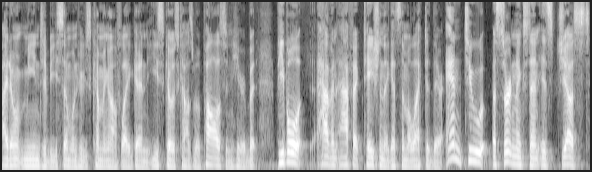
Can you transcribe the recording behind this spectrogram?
I don't mean to be someone who's coming off like an East Coast cosmopolitan here, but people have an affectation that gets them elected there. And to a certain extent, it's just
